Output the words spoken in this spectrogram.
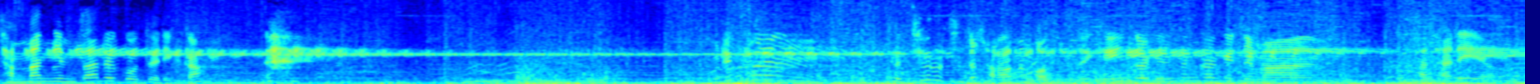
잠만님 자르고 드릴까? 우리 팬은 대체로 진짜 잘하는 것 같은데 개인적인 생각이지만 다 잘해요.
